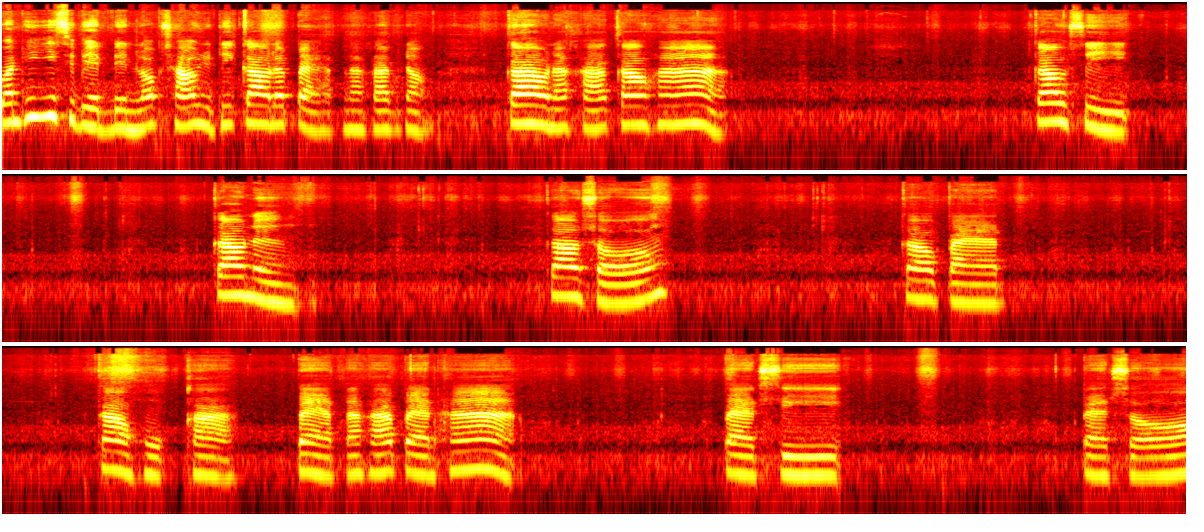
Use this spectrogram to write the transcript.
วันที่ยี่สิบเอ็ดเด่นรอบเช้าอยู่ที่เก้าและแปดนะคะพี่น้องเก้านะคะเก้าห้าเก้าสี่เก้าหนึ่งเก้าสองเก้าแปดเก้าหกค่ะ แปดนะคะแปดห้าแปดสี่แปดสอง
